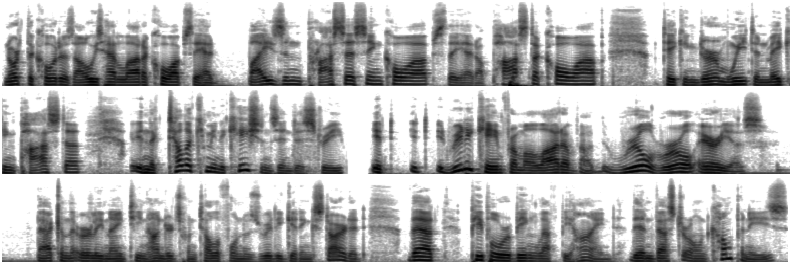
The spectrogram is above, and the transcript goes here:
North Dakota has always had a lot of co ops. They had bison processing co ops, they had a pasta co op taking durum wheat and making pasta. In the telecommunications industry, it, it, it really came from a lot of uh, real rural areas back in the early 1900s when telephone was really getting started that people were being left behind. The investor owned companies,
